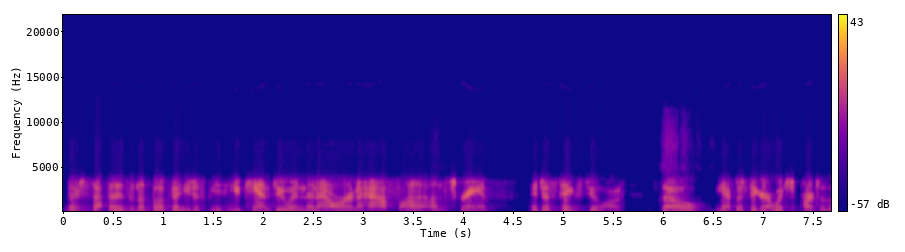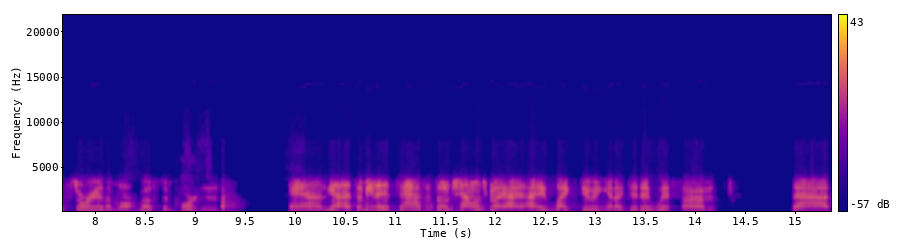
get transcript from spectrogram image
There's stuff that is in the book that you just you can't do in an hour and a half on on screen. It just takes too long. So you have to figure out which parts of the story are the more, most important. And yeah, it's I mean it has its own challenge, but I, I, I like doing it. I did it with um, that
